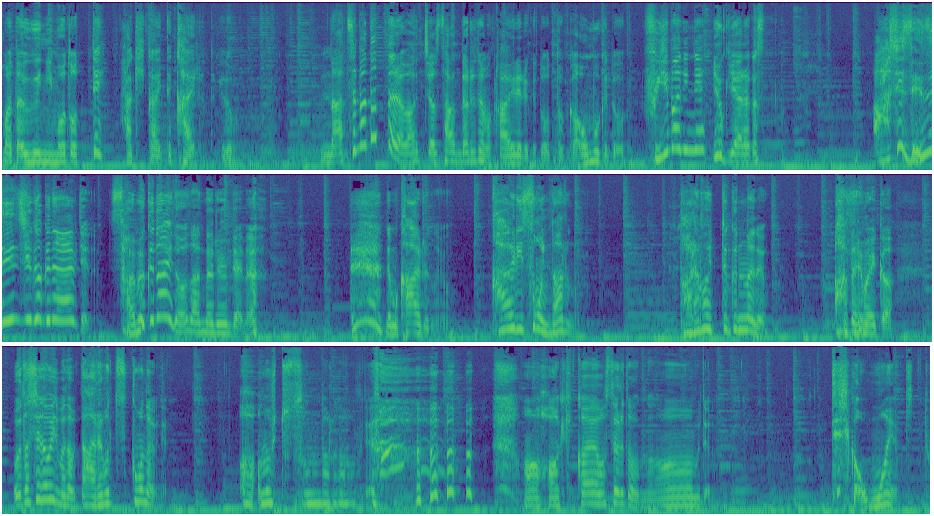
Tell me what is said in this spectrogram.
また上に戻って履き替えて帰るんだけど。夏場だったらワンチャンサンダルでも帰れるけどとか思うけど冬場にねよくやらかす。足全然違くないみたいな。寒くないの？サンダルみたいな。でも帰るのよ。帰りそうになるのよ。誰も言ってくんないのよ。当たり前か。私が見ても多分誰も突っ込まないよね。ああの人サンダルだみたいな。あ履き替え忘れたんだなみたいな。ってしか思わんよきっと。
